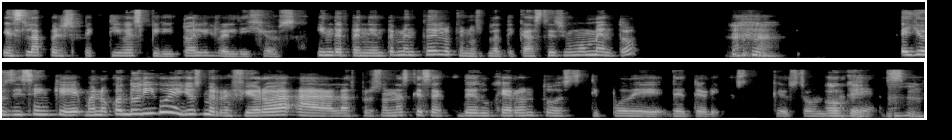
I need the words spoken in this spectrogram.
es la perspectiva espiritual y religiosa. Independientemente de lo que nos platicaste hace un momento, ajá, ellos dicen que, bueno, cuando digo ellos me refiero a, a las personas que se dedujeron todo este tipo de, de teorías, que son ok, ateas. ujú,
